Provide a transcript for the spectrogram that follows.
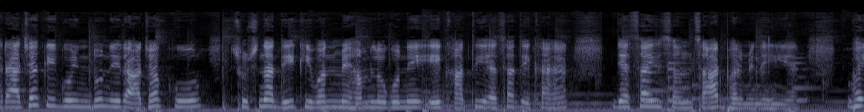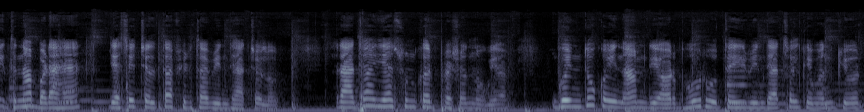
राजा के गोविंदो ने राजा को सूचना दी कि वन में हम लोगों ने एक हाथी ऐसा देखा है, जैसा इस संसार भर में नहीं है। वह इतना बड़ा है, जैसे चलता फिरता विंध्याचल हो राजा यह सुनकर प्रसन्न हो गया। गोविंदो को इनाम दिया और भोर होते ही विंध्याचल के वन की ओर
